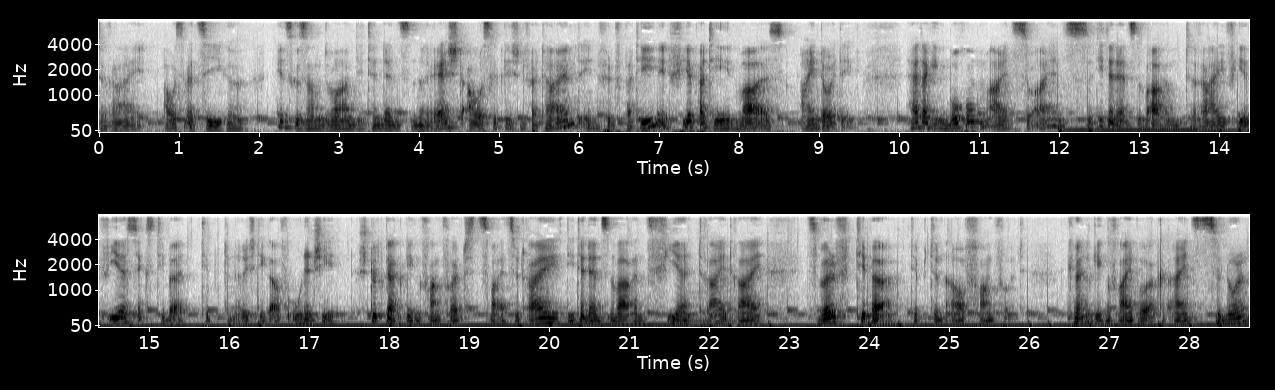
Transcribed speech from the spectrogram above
drei Auswärtssiege. Insgesamt waren die Tendenzen recht ausgeglichen verteilt in fünf Partien. In vier Partien war es eindeutig. Hertha gegen Bochum 1 zu 1. Die Tendenzen waren 3, 4, 4. Sechs Tipper tippten richtig auf Unentschieden. Stuttgart gegen Frankfurt 2 zu 3. Die Tendenzen waren 4, 3, 3. Zwölf Tipper tippten auf Frankfurt. Köln gegen Freiburg 1 zu 0.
